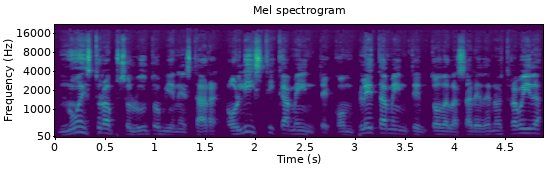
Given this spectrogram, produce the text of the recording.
nuestro absoluto bienestar holísticamente, completamente en todas las áreas de nuestra vida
